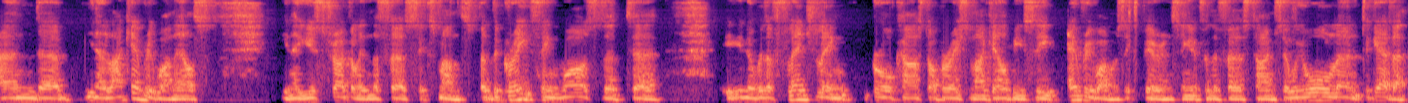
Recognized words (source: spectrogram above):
And, uh, you know, like everyone else, you know, you struggle in the first six months. But the great thing was that, uh, you know, with a fledgling broadcast operation like LBC, everyone was experiencing it for the first time. So we all learned together.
